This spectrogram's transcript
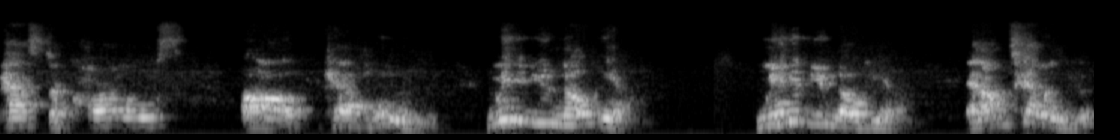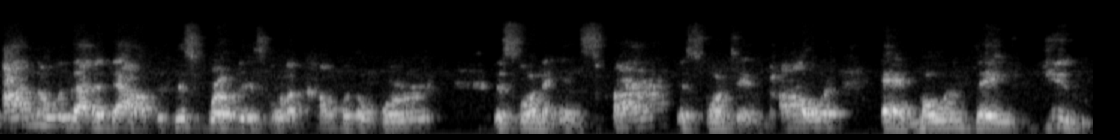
Pastor Carlos uh, Calhoun. Many of you know him. Many of you know him. And I'm telling you, I know without a doubt that this brother is going to come with a word that's going to inspire, that's going to empower and motivate you.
